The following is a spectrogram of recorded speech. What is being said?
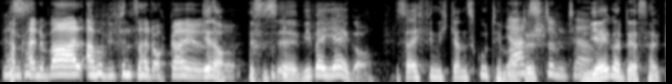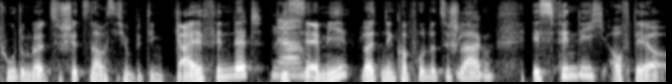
wir haben Es- keine Wahl, aber wir finden es halt auch geil. Genau, So. es ist äh, wie bei Jäger. Das eigentlich finde ich ganz gut Ja, thematisch. das stimmt, ja. Ein Jäger, der es halt tut, um Leute zu schützen, aber es nicht unbedingt geil findet, wie Ja. Mhm. Sammy, Leuten den Kopf runterzuschlagen, ist, finde ich, auf der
